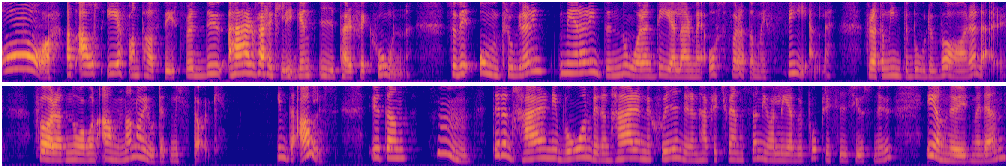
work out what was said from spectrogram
Åh, att allt är fantastiskt för du är verkligen i perfektion. Så vi omprogrammerar inte några delar med oss för att de är fel. För att de inte borde vara där. För att någon annan har gjort ett misstag. Inte alls. Utan, hmm, det är den här nivån, det är den här energin, det är den här frekvensen jag lever på precis just nu. Är jag nöjd med den?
